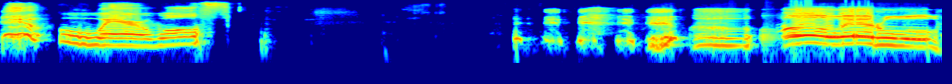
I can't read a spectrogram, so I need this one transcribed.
werewolf. oh, werewolf,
